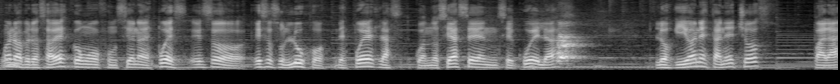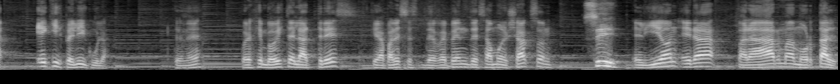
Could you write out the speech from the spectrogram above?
Bueno, pero ¿sabés cómo funciona después? Eso, eso es un lujo. Después, las, cuando se hacen secuelas, los guiones están hechos para X película. ¿Entendés? Por ejemplo, ¿viste la 3 que aparece de repente Samuel Jackson? Sí, El guion era para Arma Mortal.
